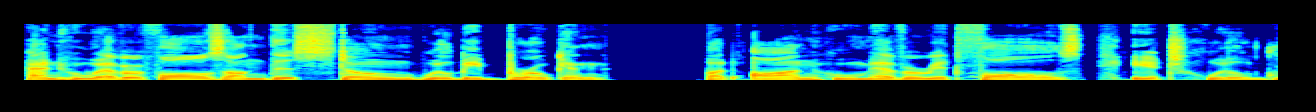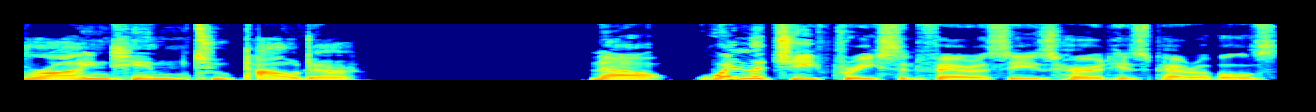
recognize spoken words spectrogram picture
And whoever falls on this stone will be broken, but on whomever it falls, it will grind him to powder. Now, when the chief priests and Pharisees heard his parables,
